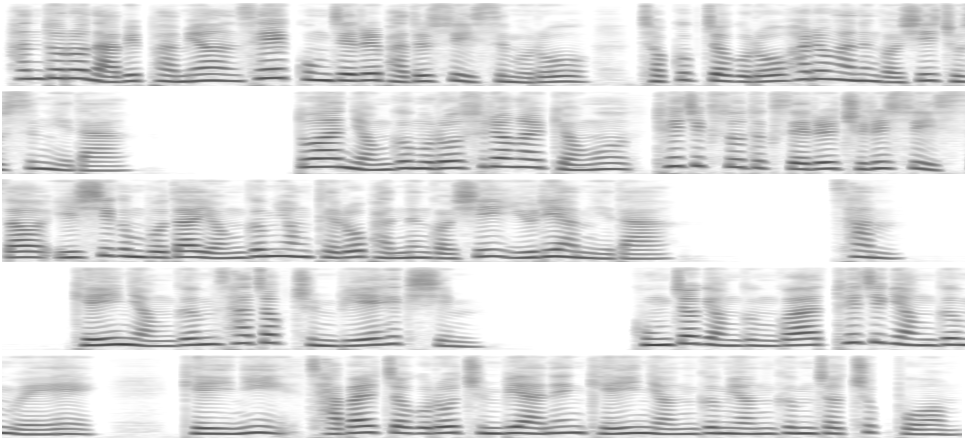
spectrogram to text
한도로 납입하면 세액공제를 받을 수 있으므로 적극적으로 활용하는 것이 좋습니다. 또한 연금으로 수령할 경우 퇴직소득세를 줄일 수 있어 일시금보다 연금 형태로 받는 것이 유리합니다. 3. 개인연금 사적 준비의 핵심. 공적연금과 퇴직연금 외에 개인이 자발적으로 준비하는 개인연금 연금저축보험,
